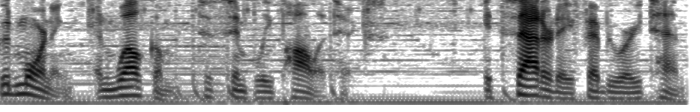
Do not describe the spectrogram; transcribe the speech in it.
Good morning, and welcome to Simply Politics. It's Saturday, February 10th.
